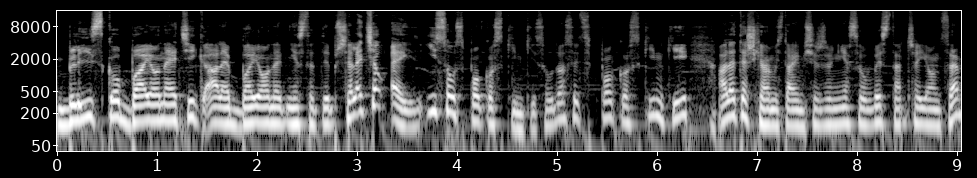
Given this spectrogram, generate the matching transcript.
blisko bajonecik, ale bajonet niestety przeleciał, ej, i są spoko skinki, są dosyć spoko skinki, ale też chyba wydaje mi się, że nie są wystarczające.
